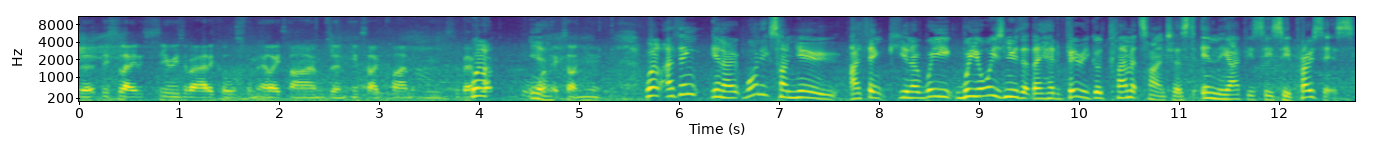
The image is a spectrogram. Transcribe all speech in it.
the, this latest series of articles from LA Times and Inside Climate News about well, what yeah. what Exxon knew? Well, I think you know what Exxon knew. I think you know we we always knew that they had very good climate scientists in the IPCC process,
